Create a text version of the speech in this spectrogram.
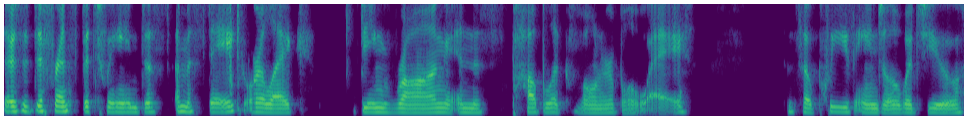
There's a difference between just a mistake or like being wrong in this public, vulnerable way. And so please, Angel, would you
